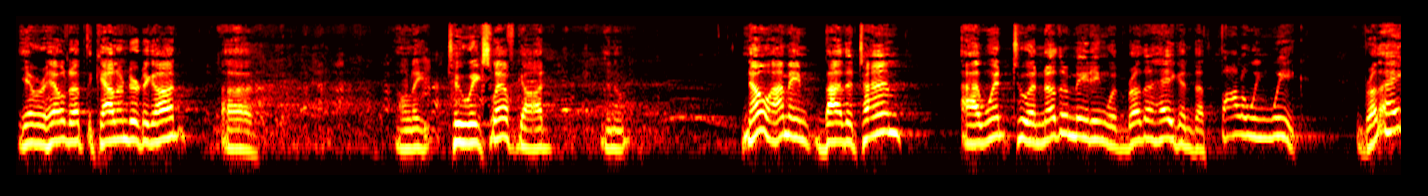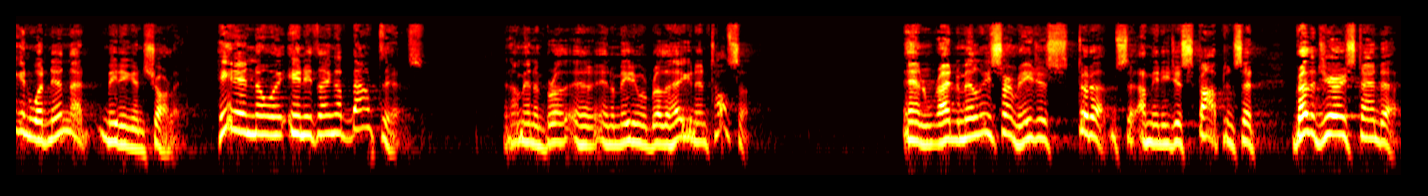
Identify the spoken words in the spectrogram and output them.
you ever held up the calendar to God? Uh, only two weeks left, God, you know. No, I mean, by the time I went to another meeting with Brother Hagin the following week, Brother Hagin wasn't in that meeting in Charlotte. He didn't know anything about this. And I'm in a, brother, uh, in a meeting with Brother Hagin in Tulsa. And right in the middle of his sermon, he just stood up and said, I mean, he just stopped and said, Brother Jerry, stand up.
